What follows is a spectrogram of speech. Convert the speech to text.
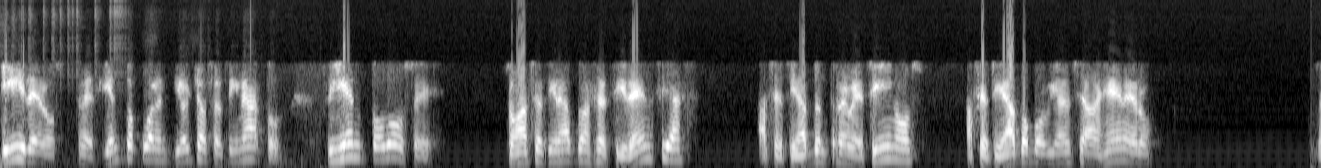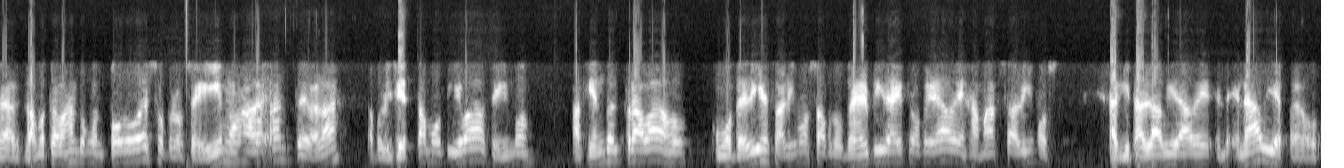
Y de los 348 asesinatos, 112 son asesinatos en residencias, asesinatos entre vecinos, asesinatos por violencia de género. O sea, estamos trabajando con todo eso, pero seguimos adelante, ¿verdad? La policía está motivada, seguimos haciendo el trabajo. Como te dije, salimos a proteger vidas y propiedades, jamás salimos a quitar la vida de, de nadie, pero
